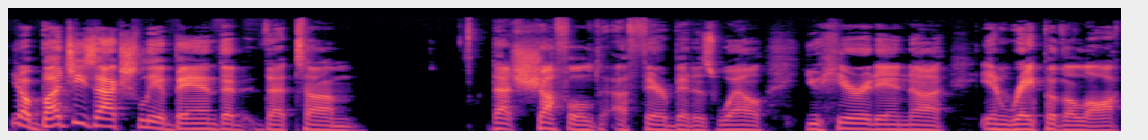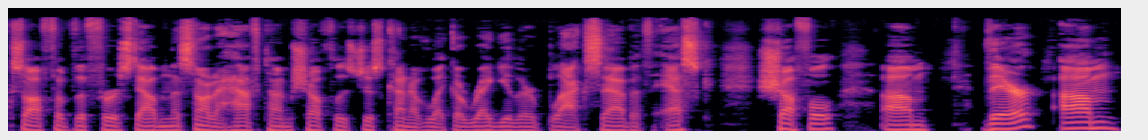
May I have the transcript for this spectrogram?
you know budgie's actually a band that that um that shuffled a fair bit as well. You hear it in uh, in "Rape of the Locks" off of the first album. That's not a halftime shuffle; it's just kind of like a regular Black Sabbath esque shuffle um, there. Um,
